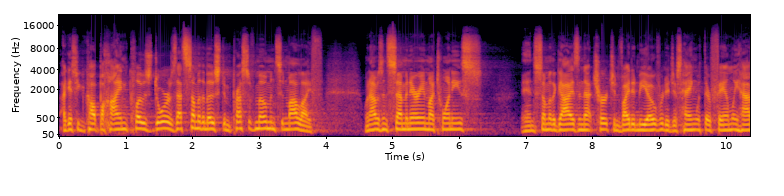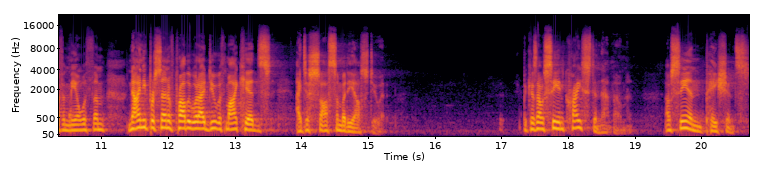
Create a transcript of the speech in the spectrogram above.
I guess you could call it behind closed doors. That's some of the most impressive moments in my life. When I was in seminary in my 20s, and some of the guys in that church invited me over to just hang with their family, have a meal with them. 90% of probably what I do with my kids, I just saw somebody else do it. Because I was seeing Christ in that moment. I was seeing patience.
